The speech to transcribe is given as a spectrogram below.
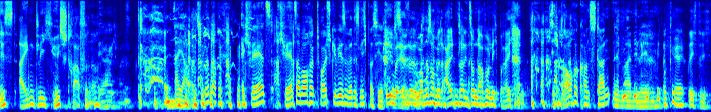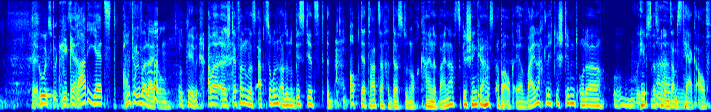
ist eigentlich Höchststrafe. Ne? Ja, ich weiß. Naja, aber das gehört doch. Ich wäre jetzt, ich wäre jetzt aber auch enttäuscht gewesen, wenn es nicht passiert Eben, ist. Man muss auch mit alten Traditionen darf man nicht brechen. Ich brauche Konstanten in meinem Leben. Okay. Richtig. Gut. Ge- Gerade jetzt. Gute Überleitung. Okay, aber äh, Stefan, um das abzurunden, also du bist jetzt äh, ob der Tatsache, dass du noch keine Weihnachtsgeschenke hast, aber auch eher weihnachtlich gestimmt oder äh, hebst du das für den Samstag auf?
